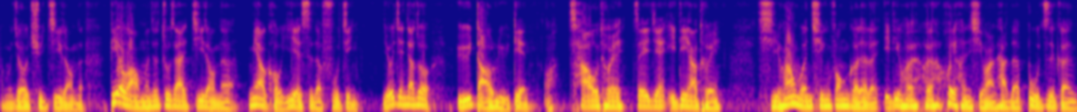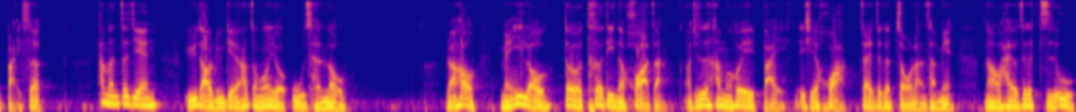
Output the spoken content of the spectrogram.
我们就去基隆的。第二晚，我们就住在基隆的庙口夜市的附近，有一间叫做鱼岛旅店，哇，超推！这一间一定要推。喜欢文青风格的人一定会会会很喜欢它的布置跟摆设。他们这间鱼岛旅店，它总共有五层楼，然后每一楼都有特定的画展。啊，就是他们会摆一些画在这个走廊上面，然后还有这个植物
